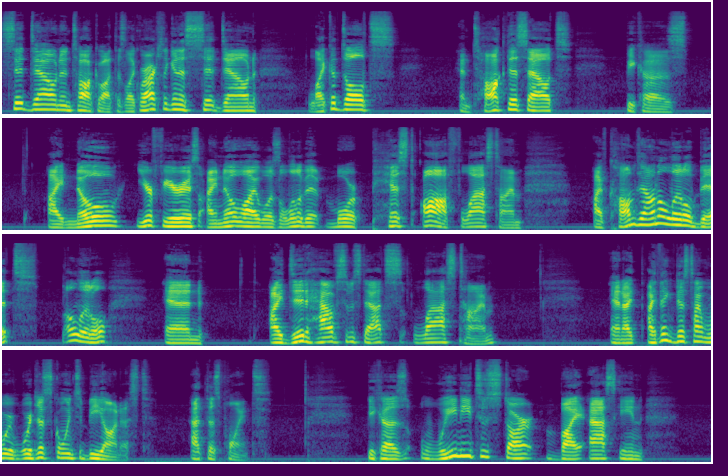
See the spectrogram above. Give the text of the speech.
sit down and talk about this. Like we're actually gonna sit down like adults and talk this out because I know you're furious. I know I was a little bit more pissed off last time. I've calmed down a little bit, a little, and I did have some stats last time. And I, I think this time we're, we're just going to be honest at this point. Because we need to start by asking,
